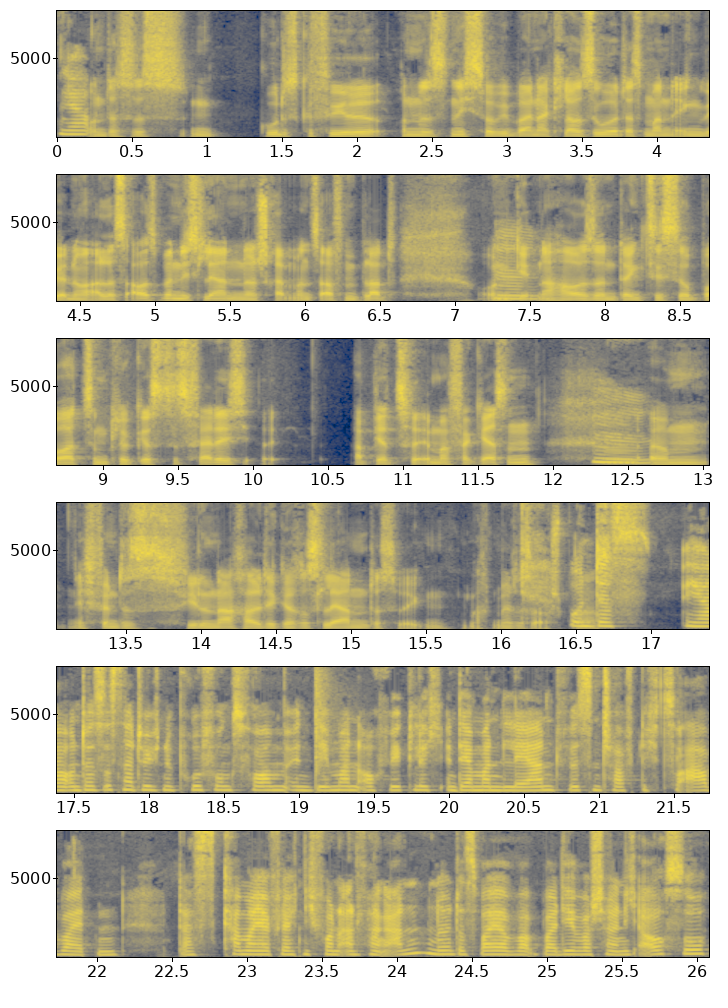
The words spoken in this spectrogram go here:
Ja. Und das ist ein gutes Gefühl und es ist nicht so wie bei einer Klausur, dass man irgendwie nur alles auswendig lernt und dann schreibt man es auf ein Blatt und mhm. geht nach Hause und denkt sich so, boah, zum Glück ist es fertig, ab jetzt für immer vergessen. Mhm. Ähm, ich finde, es ist viel nachhaltigeres Lernen, deswegen macht mir das auch Spaß. Und das ja, und das ist natürlich eine Prüfungsform, in der man auch wirklich, in der man lernt, wissenschaftlich zu arbeiten. Das kann man ja vielleicht nicht von Anfang an, ne? Das war ja bei dir wahrscheinlich auch so.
